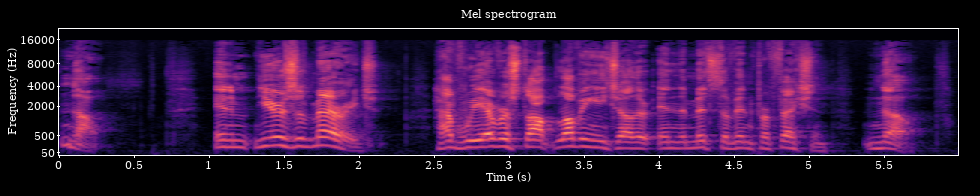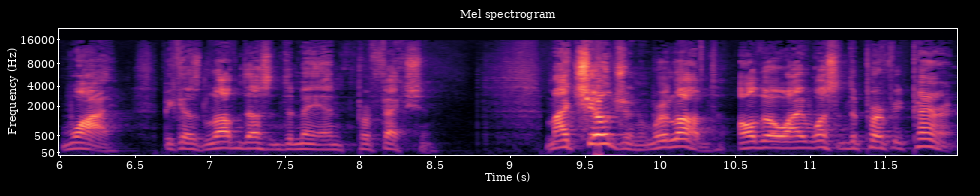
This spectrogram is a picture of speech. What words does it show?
No. In years of marriage, have we ever stopped loving each other in the midst of imperfection? No. Why? Because love doesn't demand perfection. My children were loved, although I wasn't the perfect parent.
